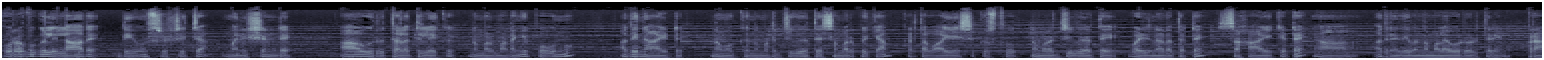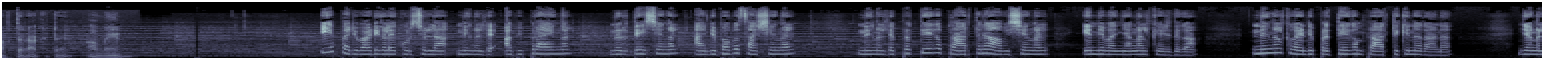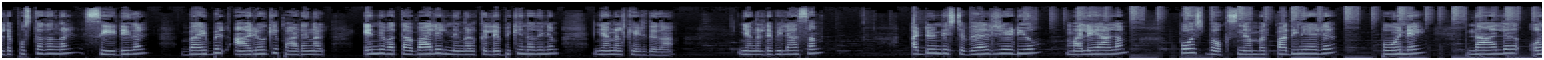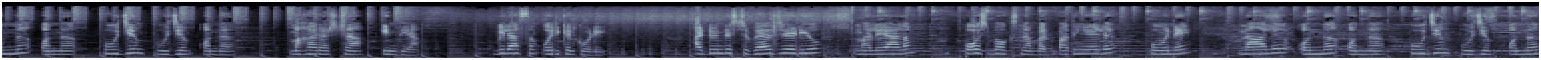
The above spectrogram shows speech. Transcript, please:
കുറവുകളില്ലാതെ ദൈവം സൃഷ്ടിച്ച മനുഷ്യന്റെ ആ ഒരു തലത്തിലേക്ക് നമ്മൾ മടങ്ങിപ്പോകുന്നു. അതിനായിട്ട് നമുക്ക് നമ്മുടെ ജീവിതത്തെ സമർപ്പിക്കാം. കർത്താവായ യേശു ക്രിസ്തു നമ്മുടെ ജീവിതത്തെ വഴി നടത്തട്ടെ സഹായിക്കട്ടെ. അതിന് ദൈവം നമ്മളെ ഓരോരുത്തരെയും പ്രാപ്തരാക്കട്ടെ. അമേൻ ഈ പരിപാടികളെക്കുറിച്ചുള്ള നിങ്ങളുടെ അഭിപ്രായങ്ങൾ നിർദ്ദേശങ്ങൾ അനുഭവ സാക്ഷ്യങ്ങൾ നിങ്ങളുടെ പ്രത്യേക പ്രാർത്ഥനാ ആവശ്യങ്ങൾ എന്നിവ ഞങ്ങൾക്ക് എഴുതുക. നിങ്ങൾക്ക് വേണ്ടി പ്രത്യേകം പ്രാർത്ഥിക്കുന്നതാണ്. ഞങ്ങളുടെ പുസ്തകങ്ങൾ സീഡികൾ ബൈബിൾ ആരോഗ്യ പാഠങ്ങൾ എന്നിവ തപാലിൽ നിങ്ങൾക്ക് ലഭിക്കുന്നതിനും ഞങ്ങൾക്ക് എഴുതുക. ഞങ്ങളുടെ വിലാസം Adventist World Radio Malayalam post box number പതിനേഴ് പൂനെ നാല് ഒന്ന് ഒന്ന് പൂജ്യം പൂജ്യം ഒന്ന് മഹാരാഷ്ട്ര ഇന്ത്യ. വിലാസം ഒരിക്കൽ കൂടി. Adventist World Radio Malayalam post box number പതിനേഴ് പൂനെ നാല് ഒന്ന് ഒന്ന് പൂജ്യം പൂജ്യം ഒന്ന്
